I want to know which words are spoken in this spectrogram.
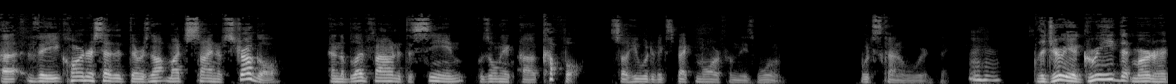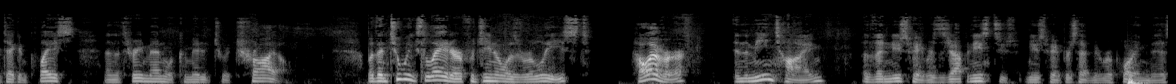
Uh, the coroner said that there was not much sign of struggle, and the blood found at the scene was only a cupful, so he would have expected more from these wounds, which is kind of a weird thing. Mm-hmm. The jury agreed that murder had taken place, and the three men were committed to a trial. But then two weeks later, Fujino was released. However, in the meantime, the newspapers, the Japanese newspapers had been reporting this.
